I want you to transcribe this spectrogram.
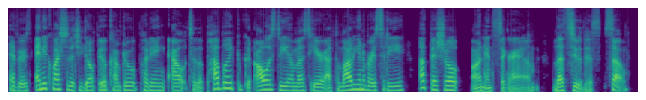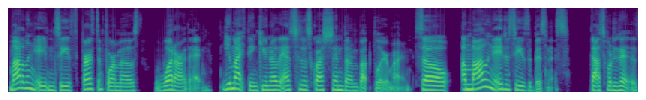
And if there's any questions that you don't feel comfortable putting out to the public, you can always DM us here at the Model University official on Instagram. Let's do this. So, modeling agencies, first and foremost, what are they? You might think you know the answer to this question, but I'm about to blow your mind. So, a modeling agency is a business. That's what it is.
